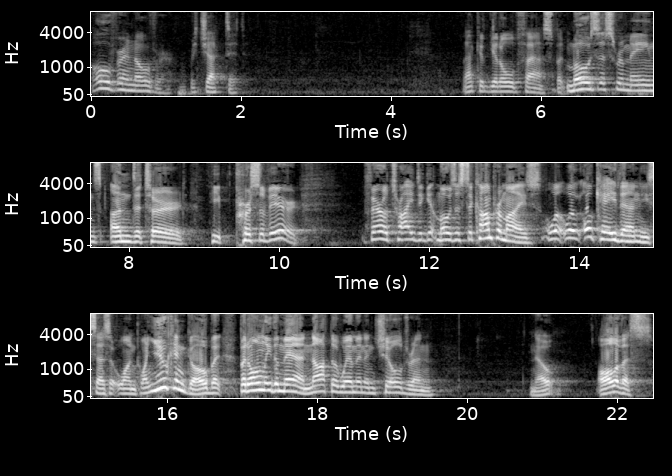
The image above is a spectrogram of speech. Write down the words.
Over and over, rejected. That could get old fast, but Moses remains undeterred. He persevered. Pharaoh tried to get Moses to compromise. Well, well, okay, then, he says at one point, you can go, but, but only the men, not the women and children. No, all of us,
